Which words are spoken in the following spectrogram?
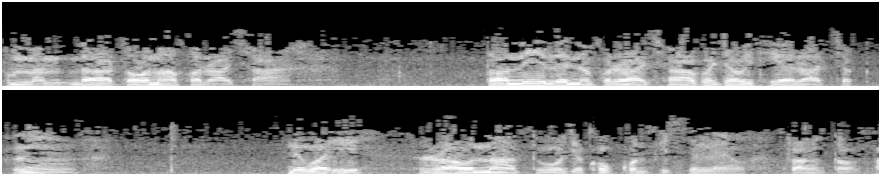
กำนันด่าต่อหน้าพระราชา ตอนนี้เล่นอภราชาพระเจ้าวิเทหราชชักอึ้งนึกว่าเอ๊ะเราหน้าตัวจะคบคนผิดเสียแล้ว ฟังต่อไป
